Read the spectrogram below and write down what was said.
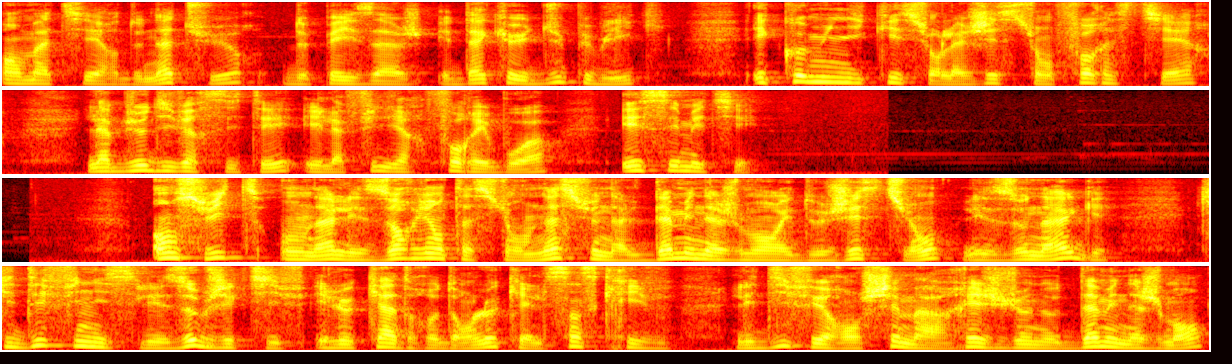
en matière de nature, de paysage et d'accueil du public, et communiquer sur la gestion forestière, la biodiversité et la filière forêt-bois et ses métiers. Ensuite, on a les orientations nationales d'aménagement et de gestion, les ZONAG, qui définissent les objectifs et le cadre dans lequel s'inscrivent les différents schémas régionaux d'aménagement,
